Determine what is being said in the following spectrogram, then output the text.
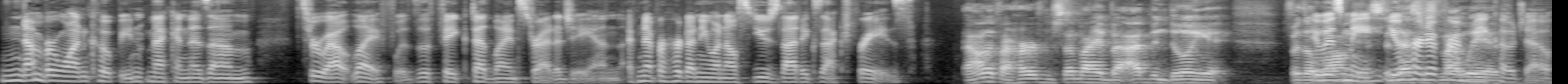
number one coping mechanism throughout life was the fake deadline strategy. And I've never heard anyone else use that exact phrase. I don't know if I heard from somebody, but I've been doing it for the longest. It was longest. me. You heard it from me, of- Kojo.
